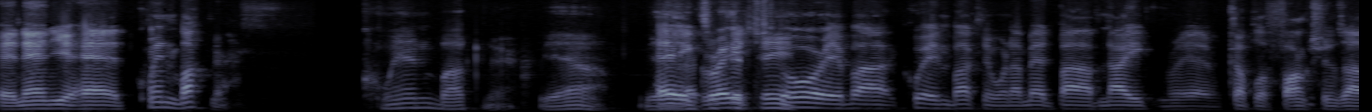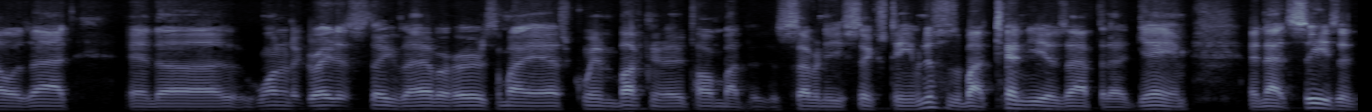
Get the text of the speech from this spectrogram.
and then you had Quinn Buckner. Quinn Buckner, yeah. Yeah, hey, great story about Quinn Buckner. When I met Bob Knight, we had a couple of functions I was at, and uh, one of the greatest things I ever heard, somebody asked Quinn Buckner, they were talking about the 76 team, and this was about 10 years after that game and that season.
